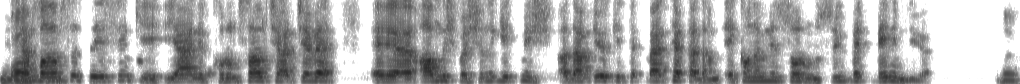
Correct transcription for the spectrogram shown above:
Bağımsız. Sen bağımsız değilsin ki. Yani kurumsal çerçeve e, almış başını gitmiş. Adam diyor ki ben tek adam ekonominin sorumlusu be, benim diyor. Evet.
